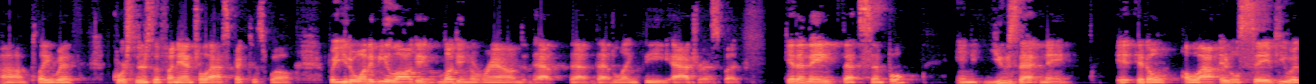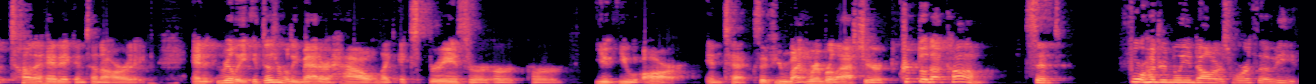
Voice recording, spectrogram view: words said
uh, play with of course there's the financial aspect as well but you don't want to be logging lugging around that that that lengthy address but get a name that's simple and use that name it, will allow it will save you a ton of headache and ton of heartache and it really it doesn't really matter how like experienced or, or, or you you are in tech. So if you might remember last year, crypto.com sent $400 million worth of ETH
